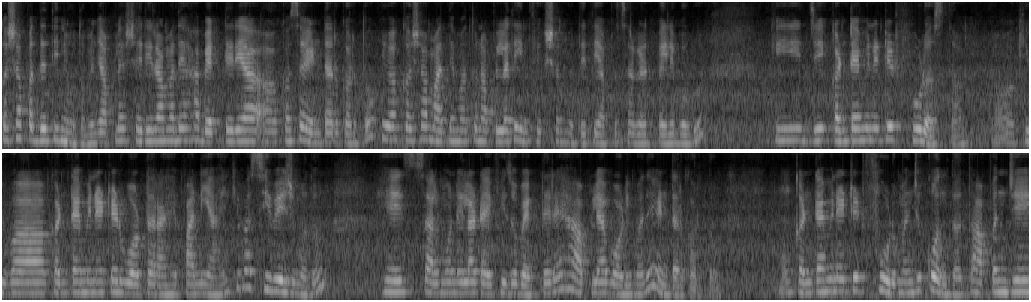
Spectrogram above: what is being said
कशा पद्धतीने होतो? म्हणजे आपल्या शरीरामध्ये हा बॅक्टेरिया कसं एंटर करतो? किंवा कशा माध्यमातून आपल्याला ते इन्फेक्शन होते ते आपण सगळ्यात पहिले बघू. की जे कंटॅमिनेटेड फूड असतं किंवा कंटॅमिनेटेड वॉटर आहे पाणी आहे किंवा सिवेजमधून हे साल्मोनेला टायफी जो बॅक्टेरिया हा आपल्या बॉडीमध्ये एंटर करतो. मग कंटॅमिनेटेड फूड म्हणजे कोणतं? तर आपण जे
